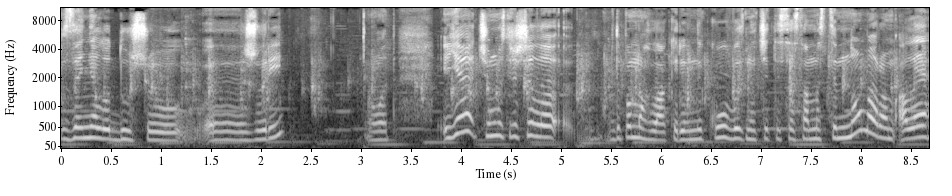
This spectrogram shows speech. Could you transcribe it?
зайняло душу журі. От. І я чомусь вирішила, допомогла керівнику визначитися саме з цим номером, але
